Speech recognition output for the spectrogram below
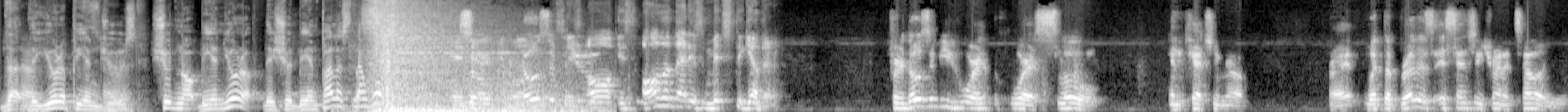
that the European Jews should not be in Europe. They should be in Palestine. Now, what, And So, for those of So it's you- all it's all of that is mixed together. for those of you who are who are slow in catching up, right? What the brother's essentially trying to tell you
